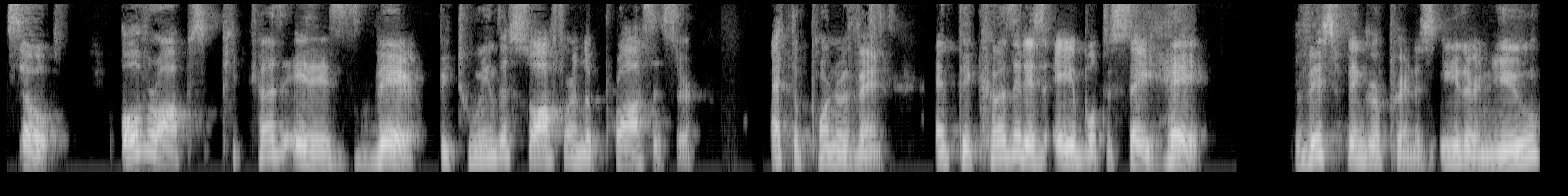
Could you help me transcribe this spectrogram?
So OverOps, because it is there between the software and the processor at the point of event, and because it is able to say, hey, this fingerprint is either new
